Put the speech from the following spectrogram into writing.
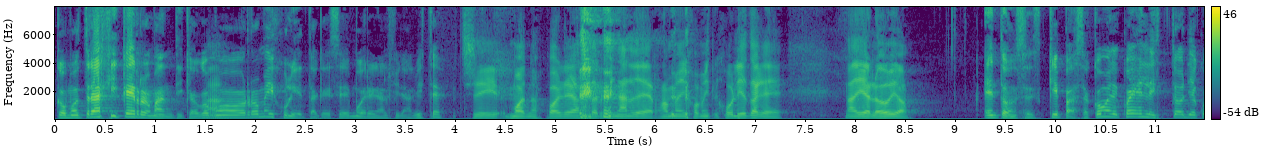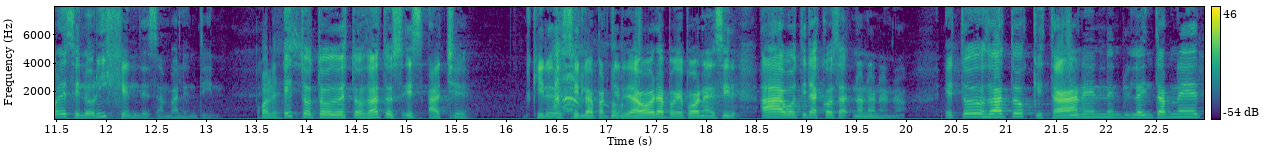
Como trágica y romántica, como ah. Romeo y Julieta, que se mueren al final, ¿viste? Sí, bueno, spoiler hasta el final de Romeo y Julieta que nadie lo vio. Entonces, ¿qué pasa? ¿Cuál es la historia? ¿Cuál es el origen de San Valentín? ¿Cuál es? Esto, todos estos datos es H. Quiero decirlo a partir de ahora, porque pueden decir, ah, vos tirás cosas. No, no, no, no. Es todos datos que están en la internet,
